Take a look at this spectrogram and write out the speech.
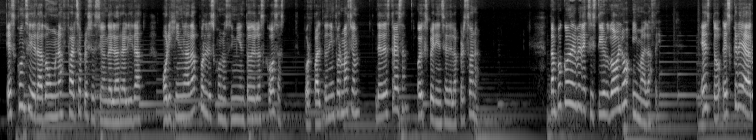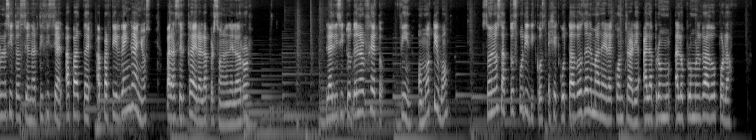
Es considerado una falsa apreciación de la realidad, originada por el desconocimiento de las cosas, por falta de información, de destreza o experiencia de la persona. Tampoco debe de existir dolo y mala fe. Esto es crear una situación artificial a, partir de engaños para hacer caer a la persona en el error. La licitud del objeto, fin o motivo son los actos jurídicos ejecutados de manera contraria a, lo promulgado por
